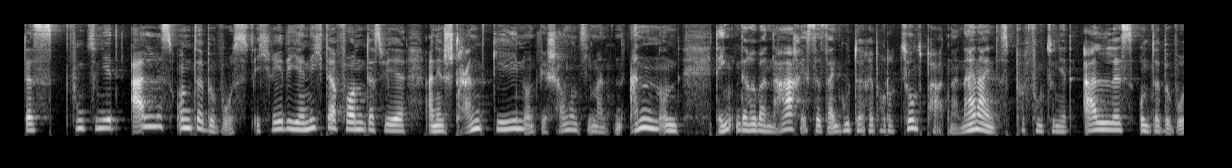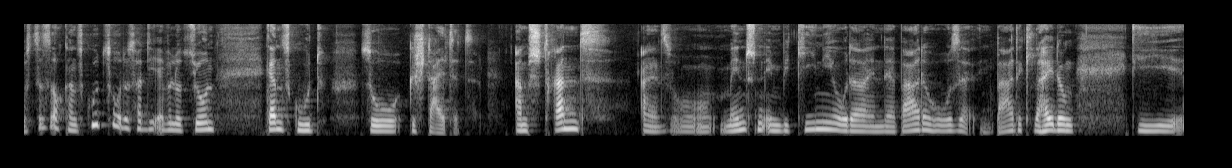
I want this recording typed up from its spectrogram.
Das funktioniert alles unterbewusst. Ich rede hier nicht davon, dass wir an den Strand gehen und wir schauen uns jemanden an und denken darüber nach, ist das ein guter Reproduktionspartner. Nein, nein, das funktioniert alles unterbewusst. Das ist auch ganz gut so. Das hat die Evolution ganz gut so gestaltet. Am Strand also Menschen im Bikini oder in der Badehose, in Badekleidung, die,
